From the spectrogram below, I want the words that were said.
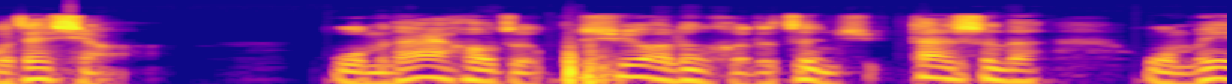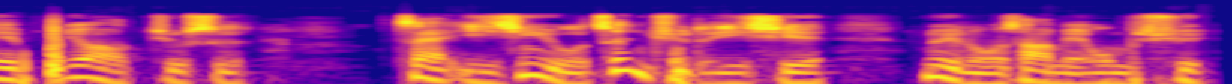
我在想。我们的爱好者不需要任何的证据，但是呢，我们也不要就是在已经有证据的一些内容上面，我们去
